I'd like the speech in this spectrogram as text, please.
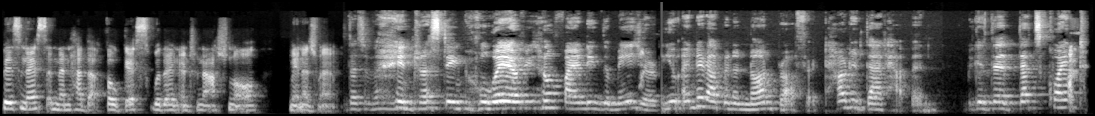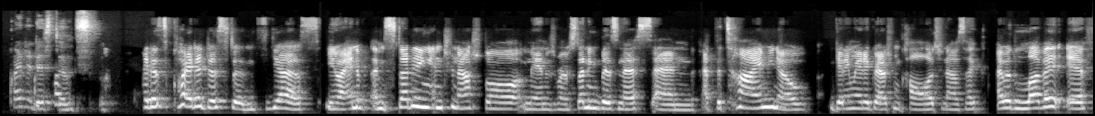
business and then had that focus within international management. That's a very interesting way of you know finding the major. You ended up in a nonprofit. How did that happen? Because that, that's quite quite a distance. It is quite a distance, yes. You know, I I'm studying international management, I'm studying business, and at the time, you know, getting ready to graduate from college, and I was like, I would love it if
